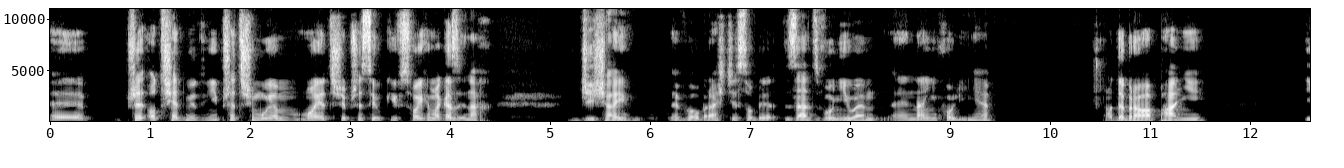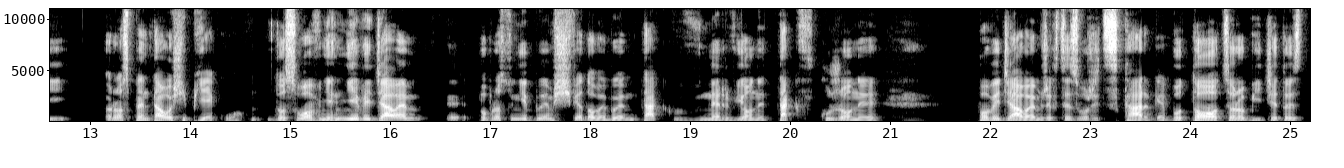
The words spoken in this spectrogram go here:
e, od 7 dni przetrzymują moje trzy przesyłki w swoich magazynach. Dzisiaj, wyobraźcie sobie, zadzwoniłem e, na infolinię. Odebrała pani i rozpętało się piekło. Dosłownie nie wiedziałem, y, po prostu nie byłem świadomy, byłem tak wnerwiony, tak wkurzony. Powiedziałem, że chcę złożyć skargę, bo to, co robicie, to jest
